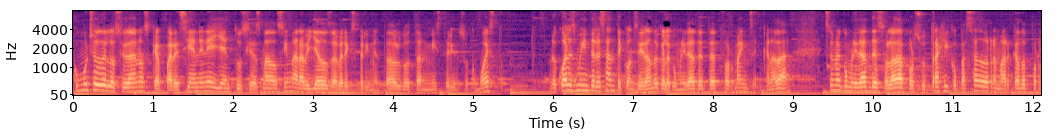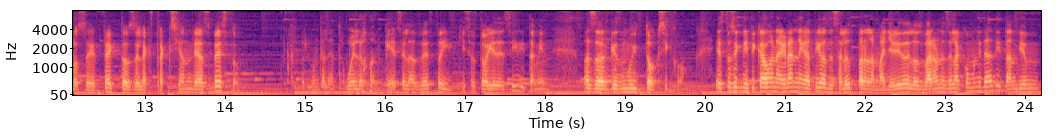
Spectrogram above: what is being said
con muchos de los ciudadanos que aparecían en ella entusiasmados y maravillados de haber experimentado algo tan misterioso como esto. Lo cual es muy interesante considerando que la comunidad de Ted for Minds en Canadá es una comunidad desolada por su trágico pasado remarcado por los efectos de la extracción de asbesto, pregúntale a tu abuelo qué es el asbesto y quizás te vaya a decir y también vas a ver que es muy tóxico. Esto significaba una gran negativa de salud para la mayoría de los varones de la comunidad y también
